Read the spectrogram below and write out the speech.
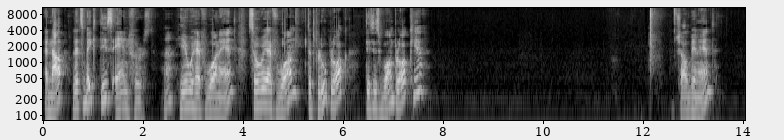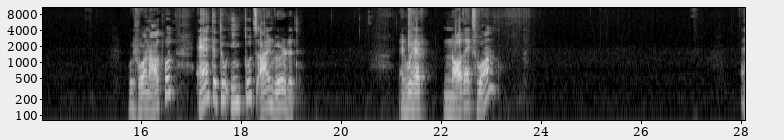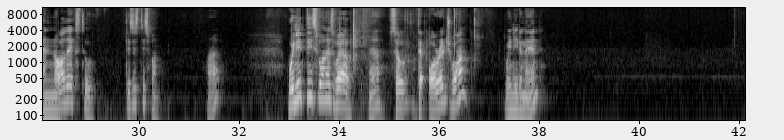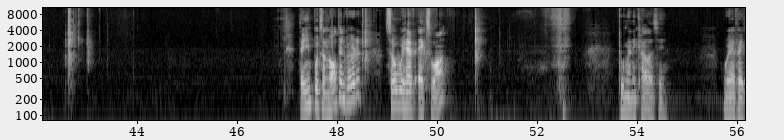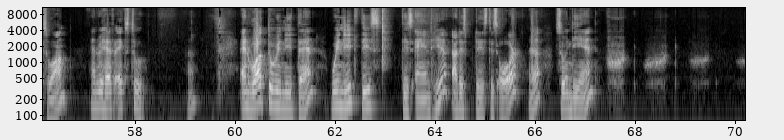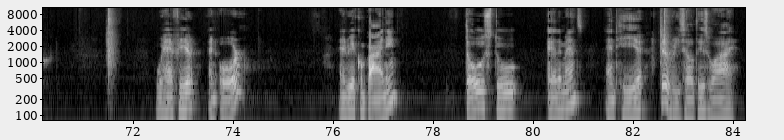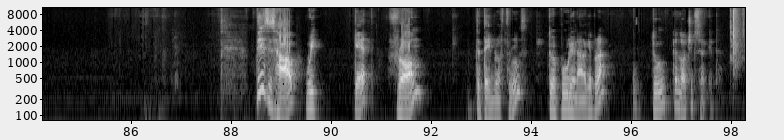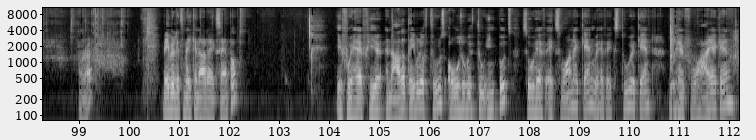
And now let's make this AND first. Here we have one AND. So we have one, the blue block. This is one block here. Shall be an AND with one output. and the two inputs are inverted. And we have not x1 and not x2. This is this one. All right. We need this one as well. Yeah. So the orange one, we need an AND. The inputs are not inverted, so we have x1. Too many colors here. We have x1 and we have x2. And what do we need then? We need this this AND here, uh, this this this OR. Yeah. So in the end, we have here an OR and we are combining those two elements and here the result is y. This is how we get from the table of truth to a Boolean algebra to the logic circuit. All right. Maybe let's make another example. If we have here another table of truths also with two inputs, so we have x1 again, we have x2 again, we have y again.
